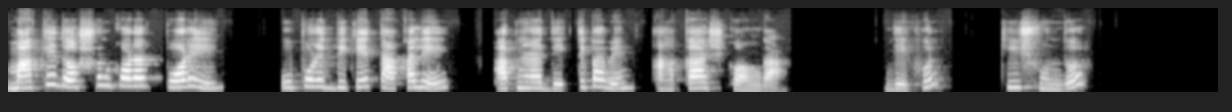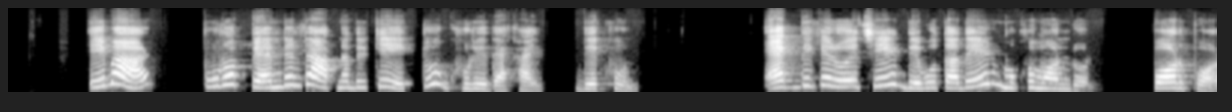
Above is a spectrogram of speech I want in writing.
মাকে দর্শন করার পরেই উপরের দিকে তাকালে আপনারা দেখতে পাবেন আকাশ গঙ্গা। দেখুন, কি সুন্দর। এবার পুরো প্যান্ডেলটা আপনাদেরকে একটু ঘুরে দেখাই। দেখুন একদিকে রয়েছে দেবতাদের মুখমণ্ডল, পরপর।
